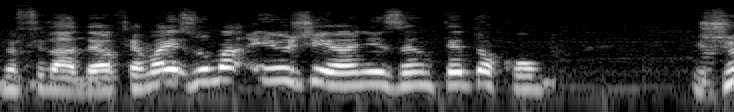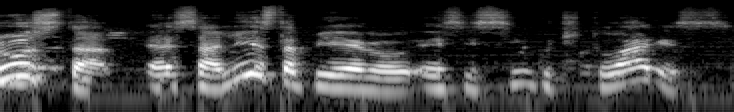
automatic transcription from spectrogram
no Philadelphia mais uma, e o Giannis Antetokounmpo. Justa essa lista, Piero, esses cinco titulares?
